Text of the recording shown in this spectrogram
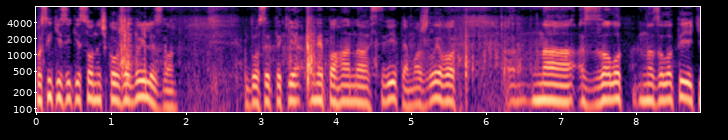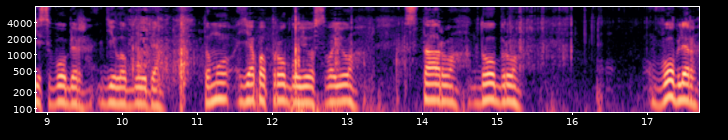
Оскільки скільки сонечко вже вилізло, досить таки непогано світе. Можливо, на, золот, на золотий якийсь воблер діло буде. Тому я попробую свою стару, добру воблер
